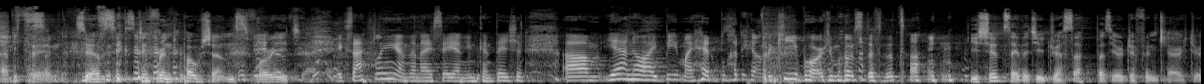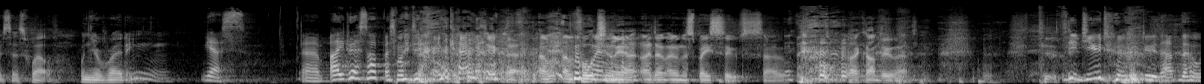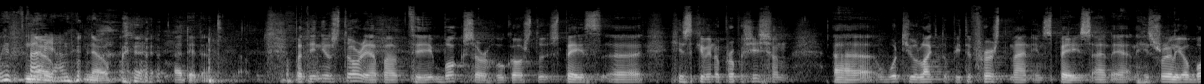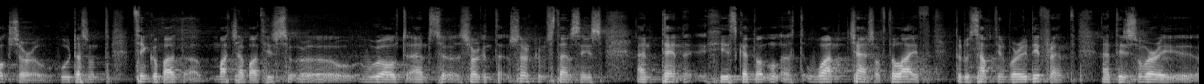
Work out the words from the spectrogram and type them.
and thin. So you have six different potions for each. Exactly, and then I say an incantation. Um, yeah, no, I beat my head bloody on the keyboard most of the time. You should say that you dress up as your different characters as well when you're writing. Mm, yes. Uh, I dress up as my different characters. Yeah, unfortunately, I, I, don't own a spacesuit, so I can't do that. Did you do, do that though with Färjan? No, no I didn't. But in your story about the boxer who goes to space, uh, he's given a proposition. Uh, would you like to be the first man in space? And, and he's really a boxer who doesn't think about uh, much about his uh, world and circumstances. And then he's got one chance of the life to do something very different. And this is very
